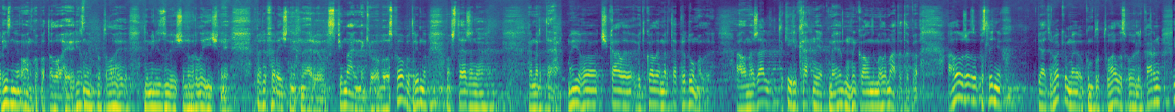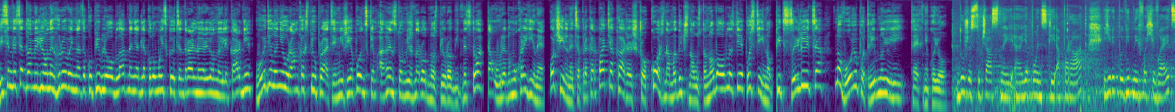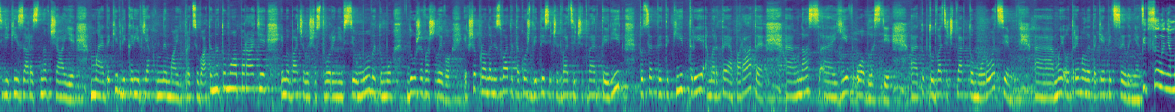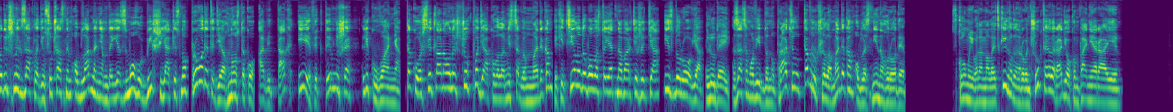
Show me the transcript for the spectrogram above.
різної онкопатології, різної патології демілізуючої, неврологічної, периферичних нервів, спінальників обов'язково потрібно обстеження. МРТ. Ми його чекали, відколи МРТ придумали. Але, на жаль, такі лікарні, як ми, ніколи не могли мати такого. Але вже за останніх 5 років ми укомплектували свою лікарню. 82 мільйони гривень на закупівлю обладнання для Коломийської центральної районної лікарні виділені у рамках співпраці між японським агентством міжнародного співробітництва та урядом України. Очільниця Прикарпаття каже, що кожна медична установа області постійно підсилюється новою потрібною їй технікою. Дуже сучасний е, японський апарат. Є відповідний фахівець, який зараз навчає медиків, лікарів, як вони мають працювати на тому апараті. І ми бачили, що створені всі умови, тому дуже важливо. Якщо проаналізувати також 2024 рік, то це такі три МРТ-апарати е, у нас е, є в області. Е, Тобто у 2024 році ми отримали таке підсилення. Підсилення медичних закладів сучасним обладнанням дає змогу більш якісно проводити діагностику, а відтак і ефективніше лікування. Також Світлана Онищук подякувала місцевим медикам, які цілодобово стоять на варті життя і здоров'я людей за самовіддану працю та вручила медикам обласні нагороди. З Коломиї Богдан Малецький, Галина Ровенчук, телерадіокомпанія Раї.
